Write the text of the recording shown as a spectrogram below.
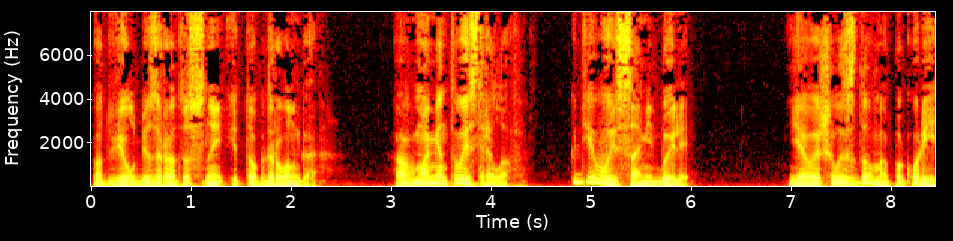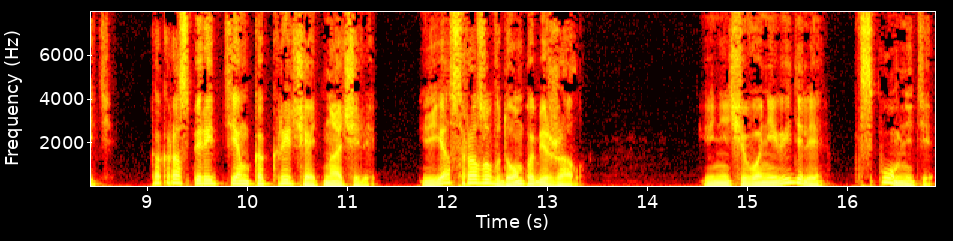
подвел безрадостный итог Дронга. А в момент выстрелов, где вы сами были? Я вышел из дома покурить, как раз перед тем, как кричать начали, и я сразу в дом побежал. И ничего не видели? Вспомните.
